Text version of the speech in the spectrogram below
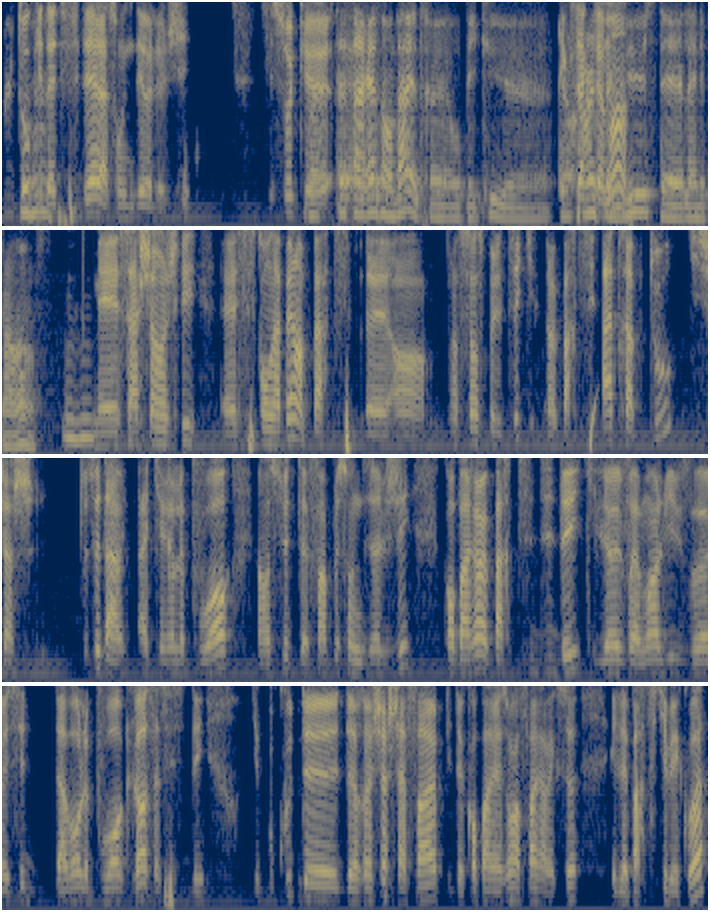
plutôt que Mhm. d'être fidèle à son idéologie. C'est sûr que. Ouais, C'était sa euh, raison d'être euh, au PQ. euh, Exactement. Un seul but, c'était l'indépendance. Mhm. mais ça a changé. Euh, c'est ce qu'on appelle en, parti, euh, en, en sciences politiques un parti attrape-tout qui cherche tout de suite à acquérir le pouvoir, ensuite faire plus son idéologie, comparé à un parti d'idées qui, là, vraiment, lui, va essayer d'avoir le pouvoir grâce à ses idées. Il y a beaucoup de, de recherches à faire puis de comparaisons à faire avec ça et le Parti québécois.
